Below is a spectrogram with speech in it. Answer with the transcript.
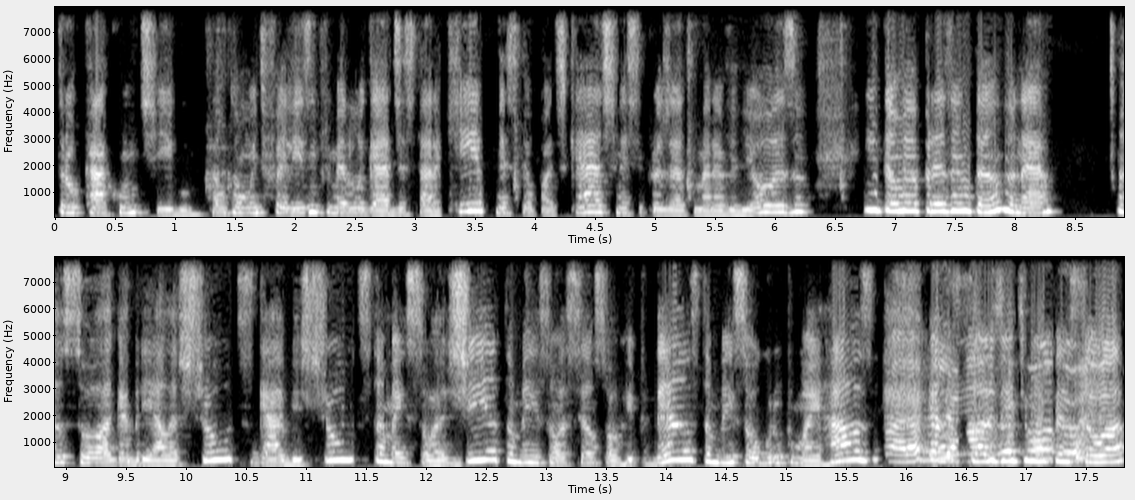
trocar contigo. Então, estou muito feliz, em primeiro lugar, de estar aqui nesse teu podcast, nesse projeto maravilhoso. Então, me apresentando, né? Eu sou a Gabriela Schultz, Gabi Schultz, também sou a Gia, também sou a Sensual Hip Dance, também sou o grupo My House. Maravilhosa! Eu sou, gente, uma pessoa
